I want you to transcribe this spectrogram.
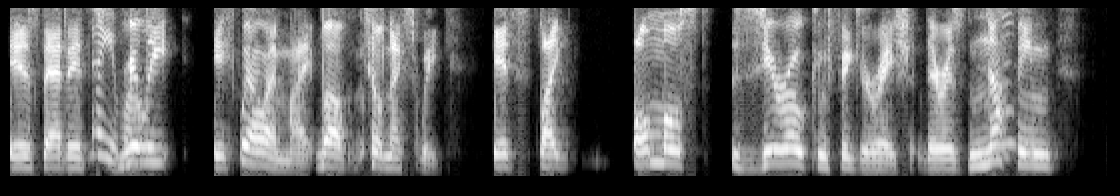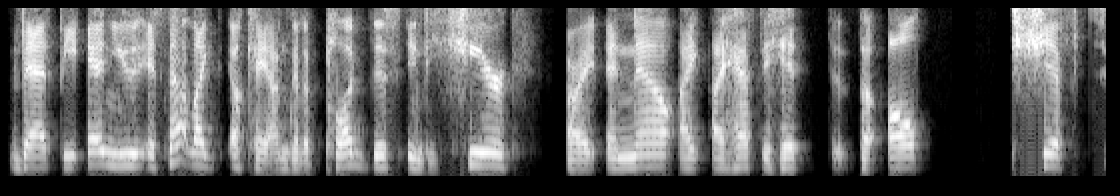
is that it's No, really it- well. I might well until next week. It's like almost zero configuration. There is Mm-hmm. nothing that the end you. It's not like okay, I'm going to plug this into here. All right, and now I I have to hit the, the Alt Shift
